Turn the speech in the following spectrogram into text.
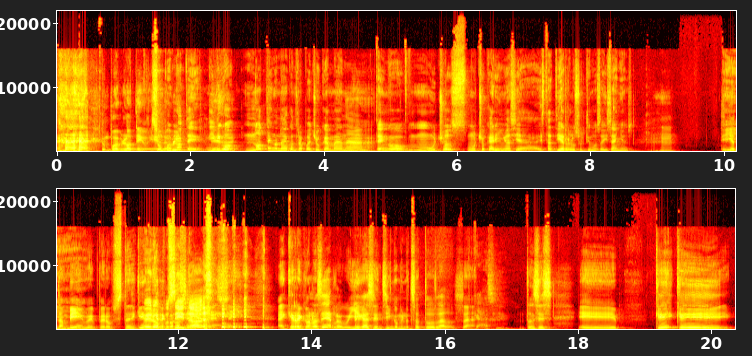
un pueblote, güey. Es un pueblote. Y digo, no tengo nada contra Pachuca, man. Tengo muchos, mucho cariño hacia esta tierra los últimos seis años. Sí, yo también, güey. Pero, pues, hay que, pero pues sí, ¿no? hay que reconocerlo, güey. Llegas en cinco minutos a todos lados. Casi. Entonces, eh, ¿qué, qué,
